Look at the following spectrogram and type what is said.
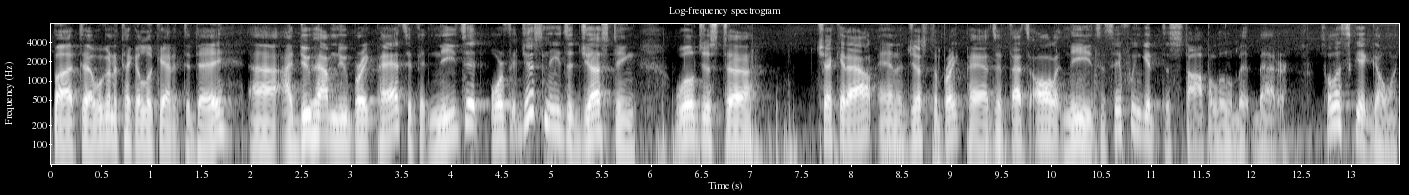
but uh, we're going to take a look at it today. Uh, I do have new brake pads if it needs it, or if it just needs adjusting, we'll just uh, check it out and adjust the brake pads if that's all it needs and see if we can get it to stop a little bit better. So let's get going.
